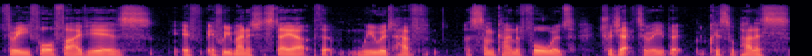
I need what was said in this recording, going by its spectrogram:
three, four, five years, if if we manage to stay up, that we would have some kind of forward trajectory. But Crystal Palace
